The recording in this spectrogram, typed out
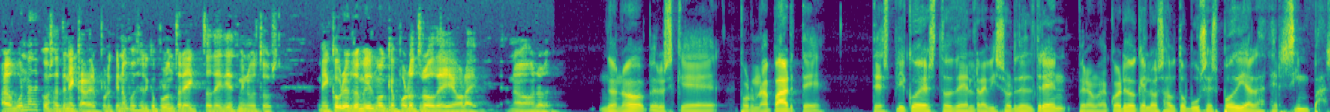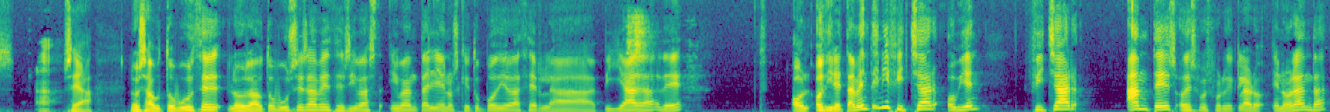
alguna cosa tiene que haber, porque no puede ser que por un trayecto de 10 minutos me cobres lo mismo que por otro de hora y media. No, no. No, no, pero es que, por una parte, te explico esto del revisor del tren, pero me acuerdo que los autobuses podías hacer simpas. Ah. O sea, los autobuses, los autobuses a veces iban tan llenos que tú podías hacer la pillada de. O, o, directamente ni fichar, o bien fichar antes o después, porque claro, en Holanda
